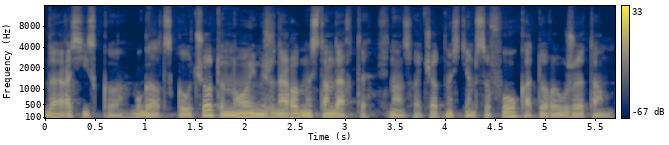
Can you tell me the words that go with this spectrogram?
да, российского бухгалтерского учета, но и международные стандарты финансовой отчетности МСФО, которые уже там,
